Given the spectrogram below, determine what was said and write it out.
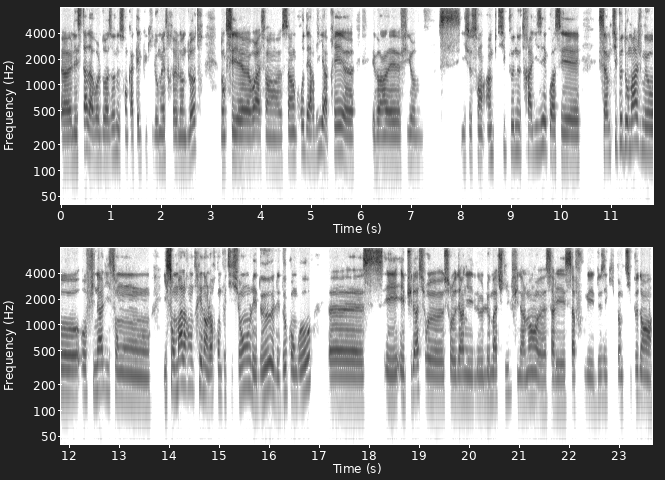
les stades à vol d'oiseau ne sont qu'à quelques kilomètres l'un de l'autre. Donc c'est voilà, c'est un, gros derby. Après, eh ben, ils se sont un petit peu neutralisés, quoi. C'est c'est un petit peu dommage, mais au, final, ils sont, mal rentrés dans leur compétition, les deux, les deux Congos. Euh, et, puis là, sur, le dernier, le, match nul, finalement, euh, ça, fout les deux équipes un petit peu dans,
